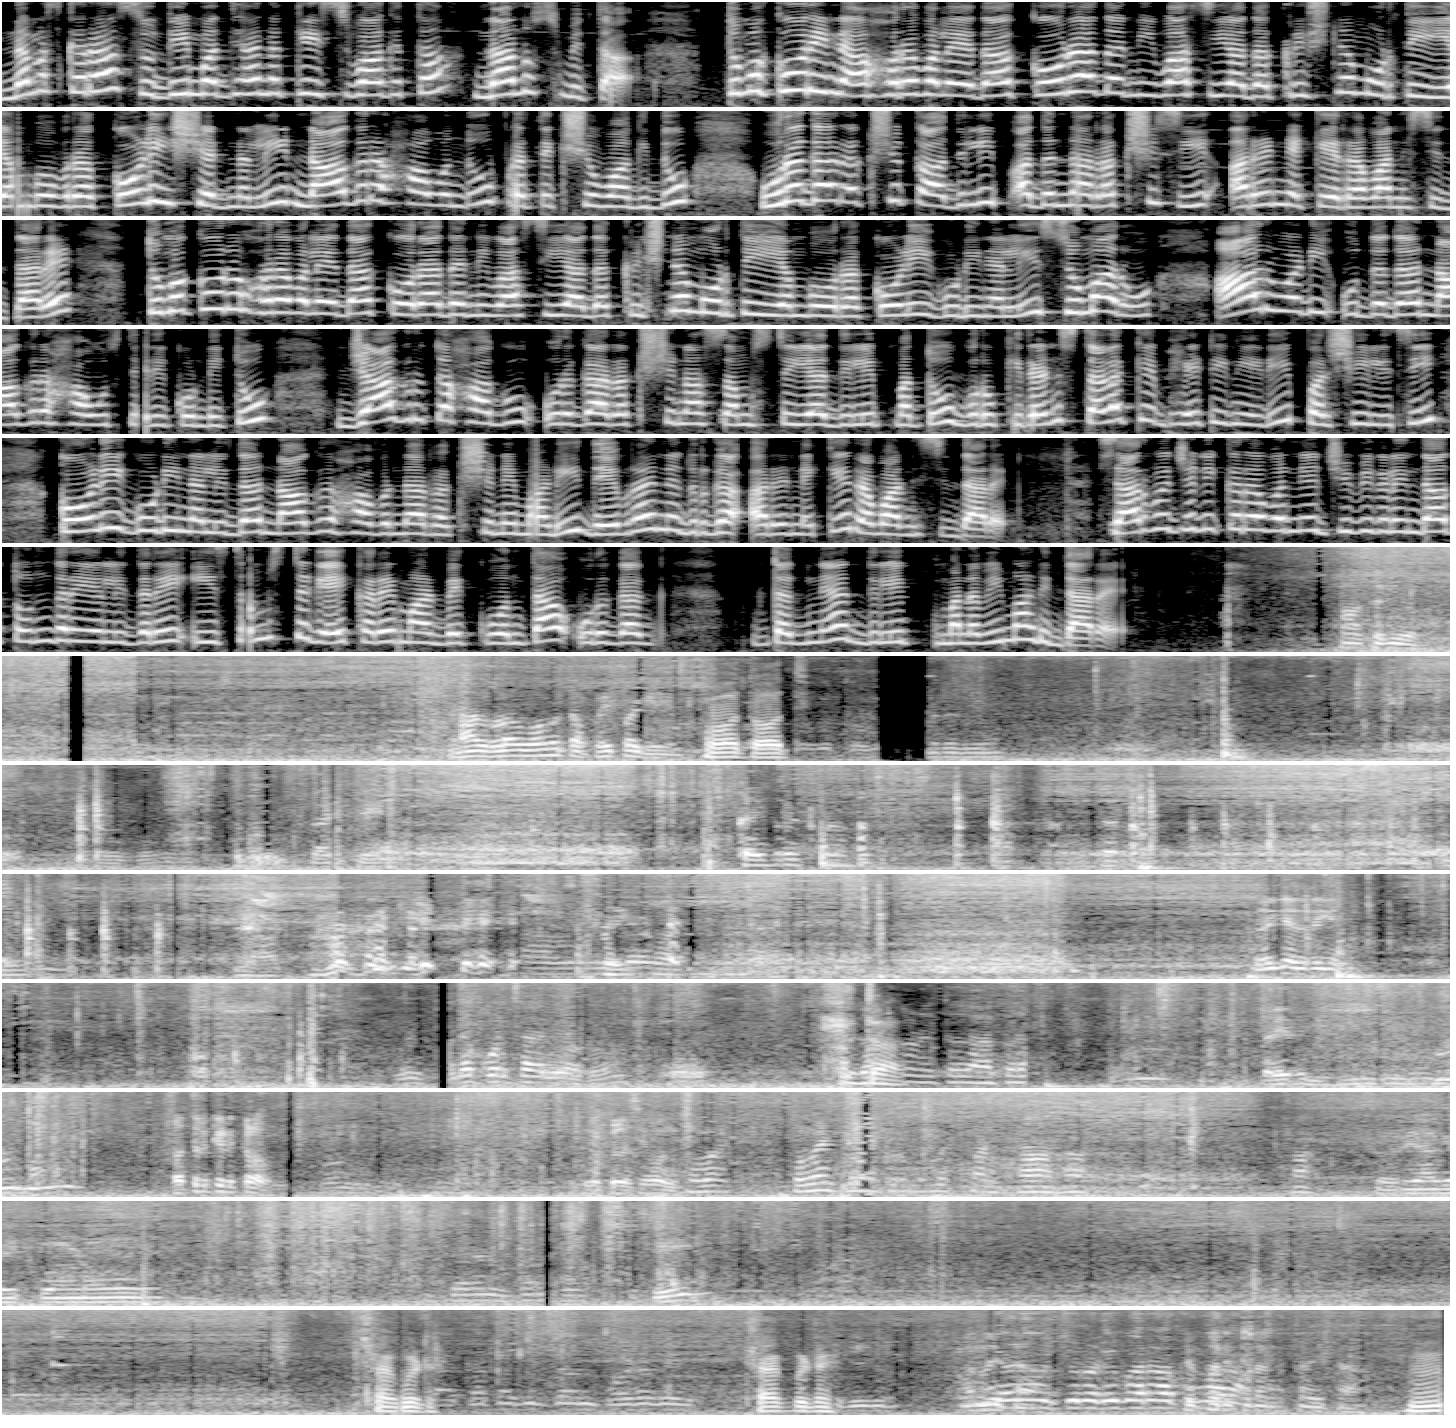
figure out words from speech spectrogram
ನಮಸ್ಕಾರ ಸುದ್ದಿ ಮಧ್ಯಾಹ್ನಕ್ಕೆ ಸ್ವಾಗತ. ನಾನು ಸ್ಮಿತಾ. ತುಮಕೂರಿನ ಹೊರವಲಯದ ಕೋರಾದ ನಿವಾಸಿಯಾದ ಕೃಷ್ಣಮೂರ್ತಿ ಎಂಬುವರ ಕೋಳಿ ಶೆಡ್ನಲ್ಲಿ ನಾಗರಹಾವೊಂದು ಪ್ರತ್ಯಕ್ಷವಾಗಿದ್ದು, ಉರಗ ರಕ್ಷಕ ದಿಲೀಪ್ ಅದನ್ನ ರಕ್ಷಿಸಿ ಅರಣ್ಯಕ್ಕೆ ರವಾನಿಸಿದ್ದಾರೆ. ತುಮಕೂರು ಹೊರವಲಯದ ಕೋರಾದ ನಿವಾಸಿಯಾದ ಕೃಷ್ಣಮೂರ್ತಿ ಎಂಬುವರ ಕೋಳಿ ಗೂಡಿನಲ್ಲಿ ಸುಮಾರು ಆರು ಅಡಿ ಉದ್ದದ ನಾಗರಹಾವು ಸೇರಿಕೊಂಡಿತು ಜಾಗೃತ ಹಾಗೂ ಉರಗ ರಕ್ಷಣಾ ಸಂಸ್ಥೆಯ ದಿಲೀಪ್ ಮತ್ತು ಗುರುಕಿರಣ್ ಸ್ಥಳಕ್ಕೆ ಭೇಟಿ ನೀಡಿ ಪರಿಶೀಲಿಸಿ ಕೋಳಿ ಗೂಡಿನಲ್ಲಿದ್ದ ನಾಗರಹಾವನ್ನ ರಕ್ಷಣೆ ಮಾಡಿ ದೇವರಾಯನದುರ್ಗ ಅರಣ್ಯಕ್ಕೆ ರವಾನಿಸಿದ್ದಾರೆ. ಸಾರ್ವಜನಿಕರ ವನ್ಯಜೀವಿಗಳಿಂದ ತೊಂದರೆಯಲ್ಲಿದ್ದರೆ ಈ ಸಂಸ್ಥೆಗೆ ಕರೆ ಮಾಡಬೇಕು ಅಂತ ಉರಗ ತಜ್ಞ ದಿಲೀಪ್ ಮನವಿ ಮಾಡಿದ್ದಾರೆ. ಹಾಂ ಸರಿ. ಅದ್ರೊಳಗೆ ಹೋಗುತ್ತಾ ಪೈಪಾಗಿ ಹೋತ್ ಹೋತ್ ಕೈ ಬಿಟ್ಕೊಳ್ಳೋ ಪತ್ರಕ್ಕೆ ಇಟ್ಕೊಳ್ಳೋ ಇಲ್ಲಿ ಕಳಿಸಿ ಒಂದು ಸರಿಯಾಗಿ ಇಟ್ಕೊಂಡು ಸಾಕು ಬಿಡ್ರಿ ಸಾಕು ಬಿಡ್ರಿ ಹ್ಞೂ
